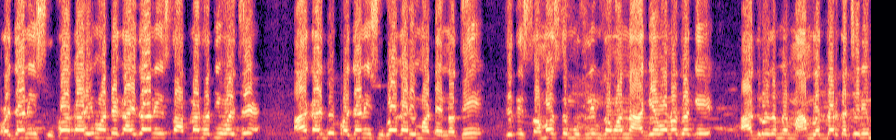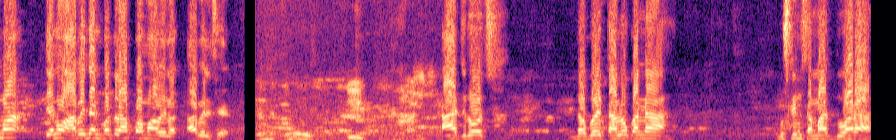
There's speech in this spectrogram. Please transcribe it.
પ્રજાની સુખાકારી માટે કાયદાની સ્થાપના થતી હોય છે. આ કાયદો પ્રજાની સુખાકારી માટે નથી. જેથી સમસ્ત મુસ્લિમ સમાજના આગેવાનો થકી આજરોજ અમે મામલતદાર કચેરીમાં તેનું આવેદન પત્ર આપવામાં આવેલ આવેલ છે. આજ રોજ ડભોઈ તાલુકાના મુસ્લિમ સમાજ દ્વારા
